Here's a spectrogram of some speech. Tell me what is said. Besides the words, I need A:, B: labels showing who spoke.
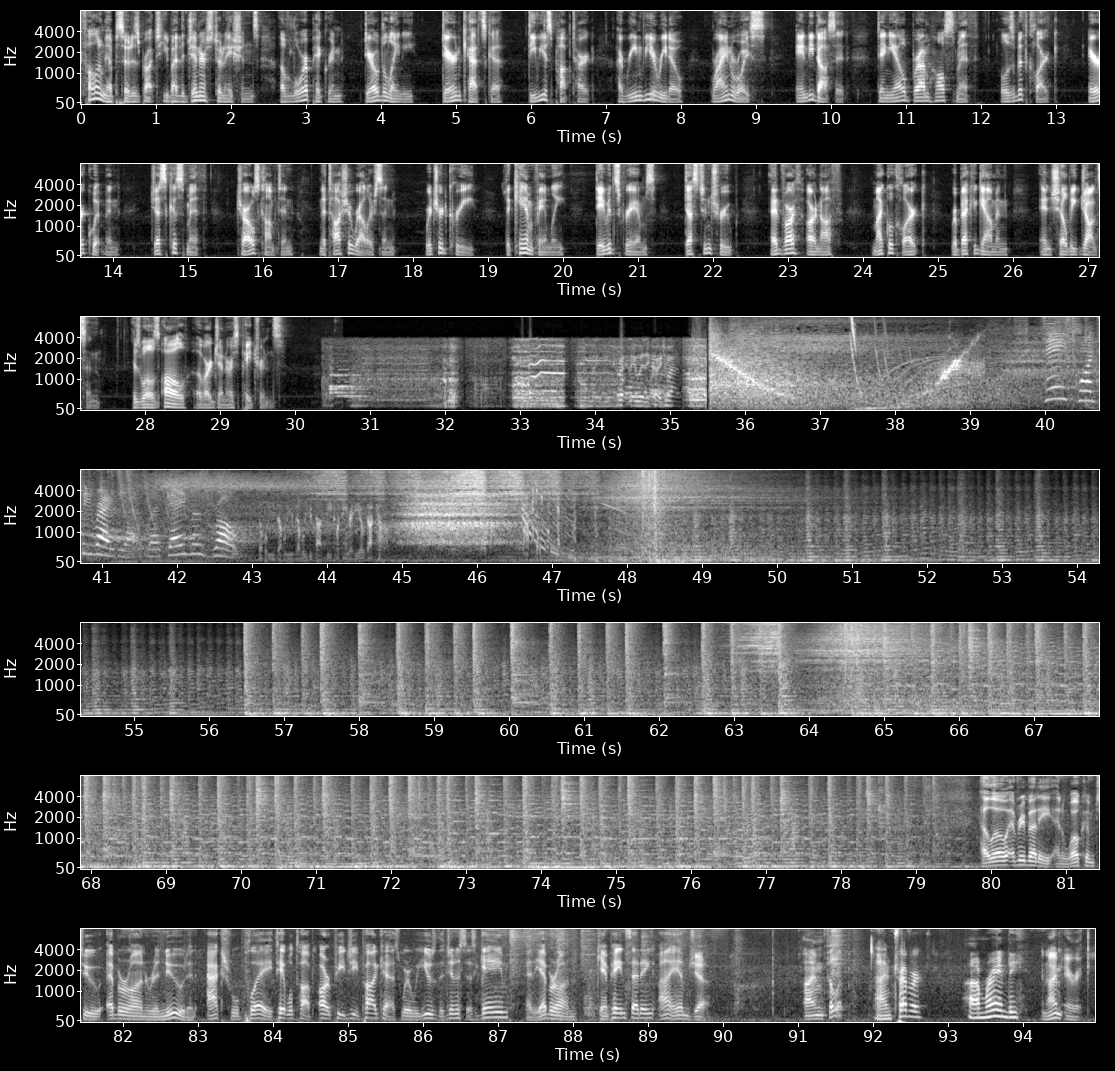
A: The following episode is brought to you by the generous donations of Laura Pickrahn, Darrell DeLaney, Darrin Katzska, Devious Pop Tart, Irene Viorritto, Ryan Royce, Andy Dossett, Danielle Bramhall Smith, Elizabeth Clark, Eric Witman, Jessica Smith, Charles Compton, Natasha Raulerson, Richard Cree, the Kamm family, David Scrams, Dustin Troop, Eðvarð Arnór, Michael Clark, Rebekah Gowman, and Shelby Johnson, as well as all of our generous patrons.
B: correctly with the correct amount.
C: D20 Radio, where gamers roll.
D: Hello, everybody, and welcome to Eberron Renewed, an actual play tabletop RPG podcast where we use the Genesys game and the Eberron campaign setting. I am Jeff.
E: I'm Philip.
F: I'm Trevor.
G: I'm Randy.
A: And I'm Eric.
